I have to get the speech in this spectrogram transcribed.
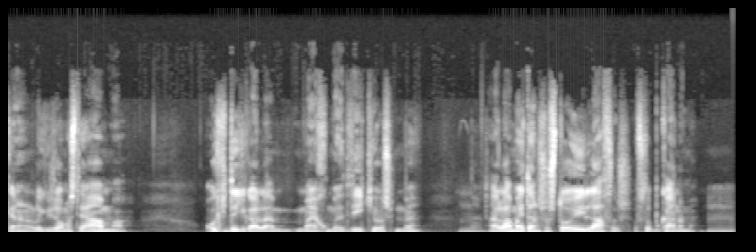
και να αναλογιζόμαστε άμα. Όχι Μμμ. ντε και καλά, μα έχουμε δίκιο, ας πούμε, Ναι. αλλά άμα ήταν σωστό ή λάθος αυτό που κάναμε. Μμμ.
